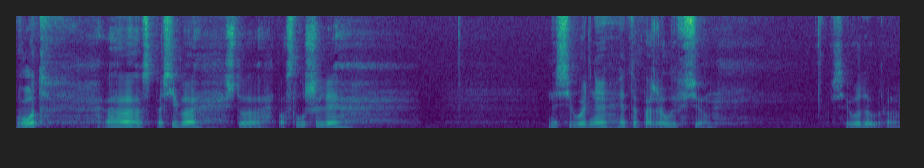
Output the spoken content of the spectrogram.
Вот, а, спасибо, что послушали. На сегодня это, пожалуй, все. Всего доброго.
